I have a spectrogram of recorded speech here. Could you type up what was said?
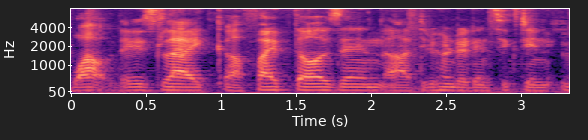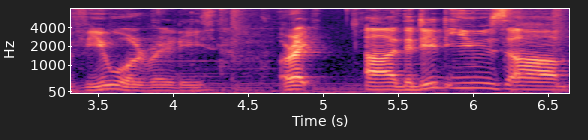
wow there is like uh, 5,316 uh, view already. All right uh, they did use uh,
